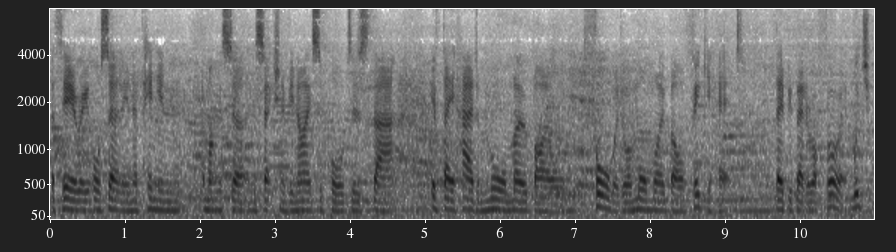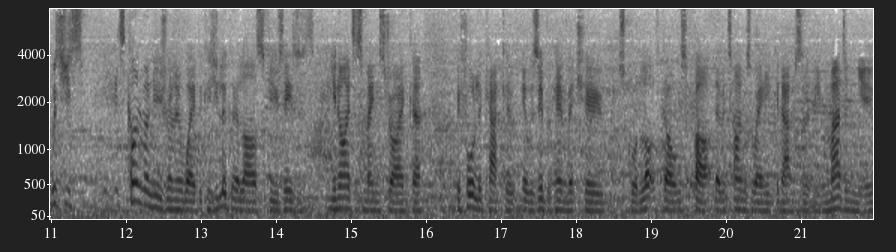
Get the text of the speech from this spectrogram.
a theory, or certainly an opinion among a certain section of United supporters that if they had a more mobile forward or a more mobile figurehead, they'd be better off for it. Which which is it's kind of unusual in a way because you look at the last few seasons, United's main striker. Before Lukaku, it was Ibrahimovic who scored a lot of goals, but there were times where he could absolutely madden you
